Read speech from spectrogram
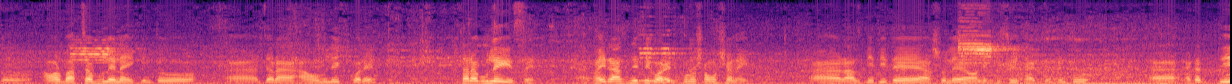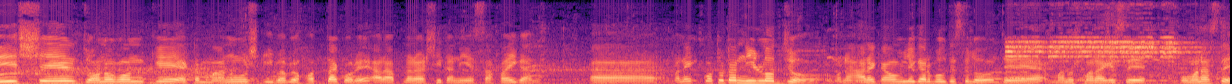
তো আমার বাচ্চা ভুলে নাই, কিন্তু যারা আওয়ামী লীগ করে তারা ভুলে গেছে। ভাই, রাজনীতি করেন, কোনো সমস্যা নেই। রাজনীতিতে আসলে অনেক কিছুই থাকবে। কিন্তু একটা দেশের জনগণকে একটা মানুষ এইভাবে হত্যা করে, আর আপনারা সেটা নিয়ে সাফাই গান মানে কতটা নির্লজ্জ। মানে আরেক আওয়ামী লীগ আর বলতেছিল যে, মানুষ মারা গেছে প্রমাণ আছে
